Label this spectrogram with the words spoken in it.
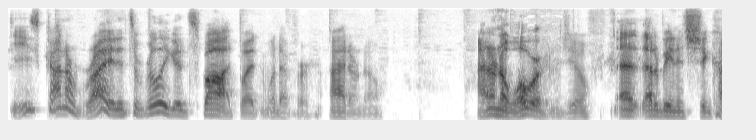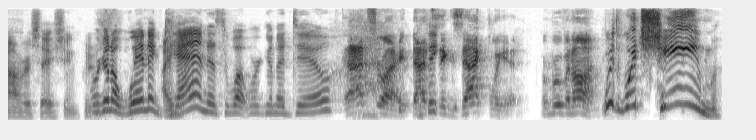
he's kind of right. It's a really good spot, but whatever. I don't know. I don't know what we're gonna do. That, will be an interesting conversation. We're gonna win again, I, is what we're gonna do. That's right. That's think, exactly it. We're moving on. With which team?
